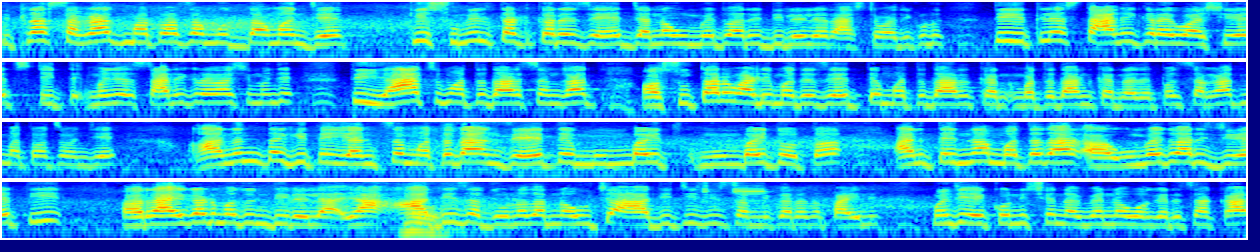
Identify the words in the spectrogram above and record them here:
इथला सगळ्यात महत्त्वाचा मुद्दा म्हणजे की सुनील तटकरे जे आहेत ज्यांना उमेदवारी दिलेली आहे राष्ट्रवादीकडून ते इथले स्थानिक रहिवासी आहेत. म्हणजे स्थानिक रहिवासी म्हणजे ती ह्याच मतदारसंघात सुतारवाडीमध्ये जे आहेत ते मतदार मतदान करणार आहे पण सगळ्यात महत्वाचं म्हणजे अनंत गीते यांचं मतदान जे आहे ते मुंबईत मुंबईत होतं. आणि त्यांना मतदार उमेदवारी जी आहे ती रायगड मधून दिलेल्या या आधीच दोन हजार नऊच्या आधीची जी समीकरणं पाहिली म्हणजे एकोणीसशे नव्याण्णव वगैरेचा काळ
